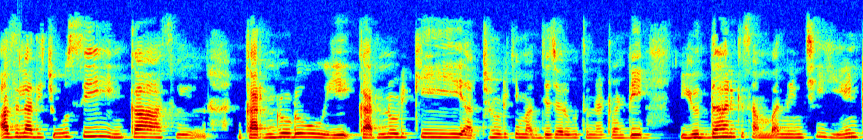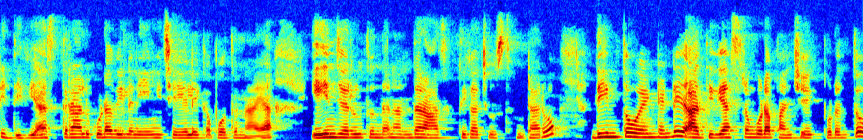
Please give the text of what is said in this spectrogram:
అసలు అది చూసి ఇంకా అసలు కర్ణుడు ఈ కర్ణుడికి అర్జునుడికి మధ్య జరుగుతున్నటువంటి యుద్ధానికి సంబంధించి ఏంటి దివ్యాస్త్రాలు కూడా వీళ్ళని ఏమీ చేయలేకపోతున్నాయా? ఏం జరుగుతుందని అందరు ఆసక్తిగా చూస్తుంటారు. దీంతో ఏంటంటే ఆ దివ్యాస్త్రం కూడా పనిచేయకపోవడంతో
